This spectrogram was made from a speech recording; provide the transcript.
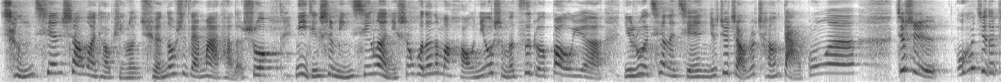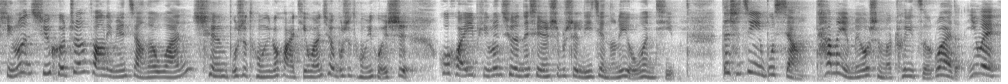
成千上万条评论全都是在骂他的，说你已经是明星了，你生活的那么好，你有什么资格抱怨啊？你如果欠了钱，你就去找个厂打工啊！就是我会觉得评论区和专访里面讲的完全不是同一个话题，完全不是同一回事，会怀疑评论区的那些人是不是理解能力有问题。但是进一步想，他们也没有什么可以责怪的，因为。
